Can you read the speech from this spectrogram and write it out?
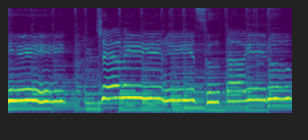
ぎジェリースタイル。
